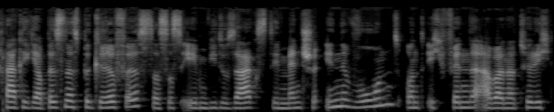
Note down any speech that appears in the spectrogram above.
knackiger Businessbegriff ist, dass es eben, wie du sagst, dem Menschen innewohnt. Und ich finde aber natürlich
